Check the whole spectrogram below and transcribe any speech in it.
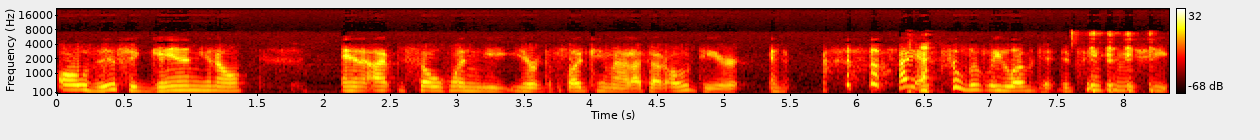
oh, this again, you know. And I so when the year of the flood came out, I thought, oh dear, and I absolutely loved it. It seemed to me she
